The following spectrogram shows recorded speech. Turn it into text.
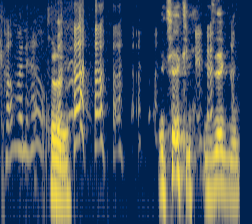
Come and help. Totally. exactly. Exactly.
